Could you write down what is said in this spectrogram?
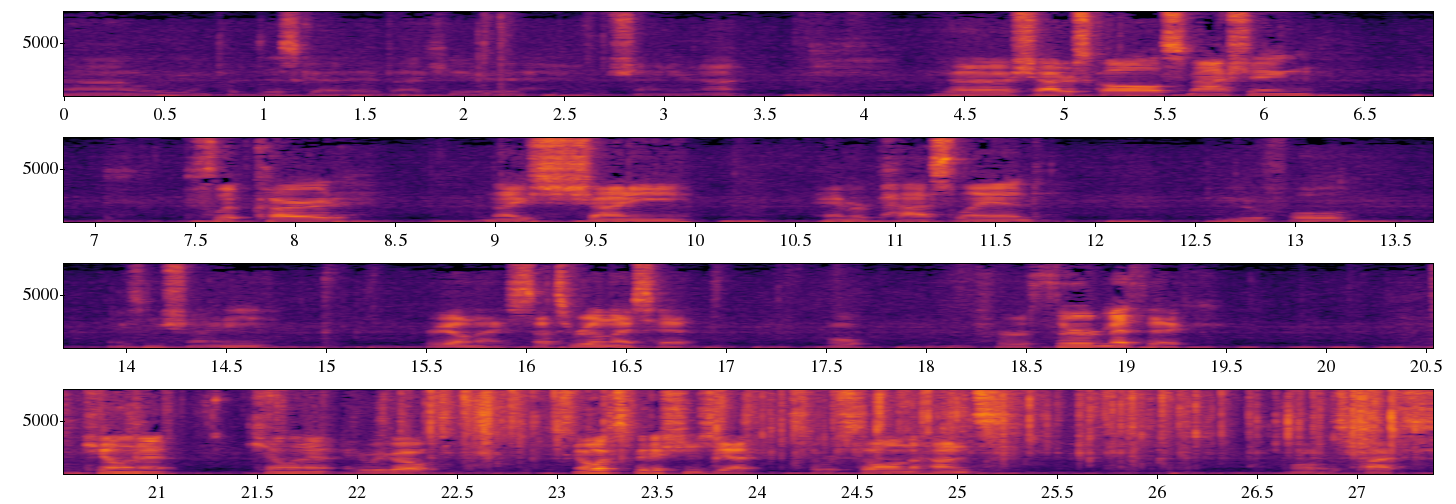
Uh, where are we going to put this guy back here? Shiny or not. We got a Shatterskull Smashing flip card, nice shiny hammer pass land, beautiful, nice and shiny, real nice. That's a real nice hit. Oh, for third mythic, killing it. killing it. Here we go. No expeditions yet, so we're still on the hunt. Oh, this pack's,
